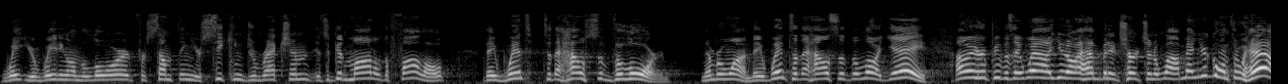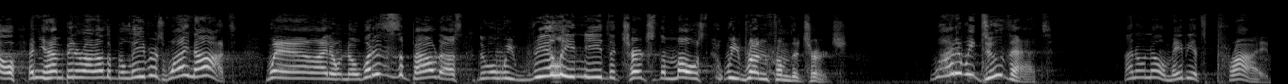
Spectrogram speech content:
wait, you're waiting on the Lord for something, you're seeking direction. It's a good model to follow. They went to the house of the Lord. Number one, they went to the house of the Lord. Yay. I hear people say, well, you know, I haven't been in church in a while. Man, you're going through hell and you haven't been around other believers. Why not? Well, I don't know. What is this about us that when we really need the church the most, we run from the church? Why do we do that? I don't know. Maybe it's pride.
